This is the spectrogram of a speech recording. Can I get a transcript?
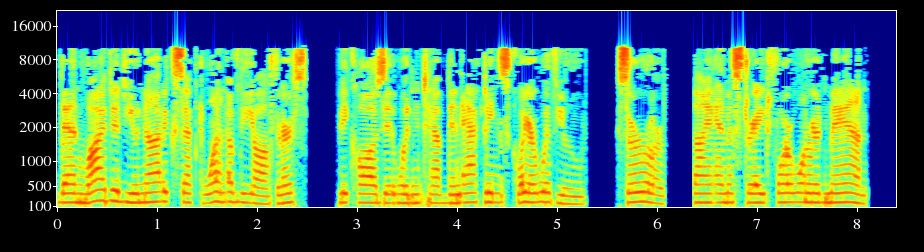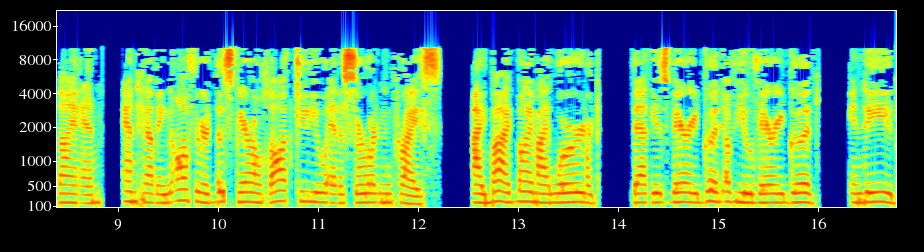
Then why did you not accept one of the offers? Because it wouldn't have been acting square with you, sir. I am a straightforward man. I am and having offered the sparrowhawk to you at a certain price, I abide by my word. That is very good of you very good. Indeed,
